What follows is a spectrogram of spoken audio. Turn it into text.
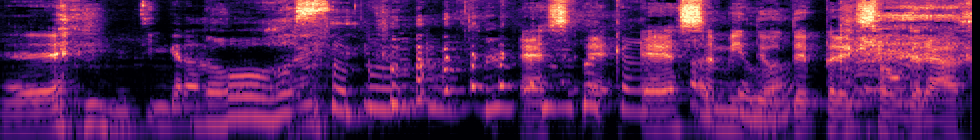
é muito engraçado. Nossa, mano. Essa, essa me deu depressão grave.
